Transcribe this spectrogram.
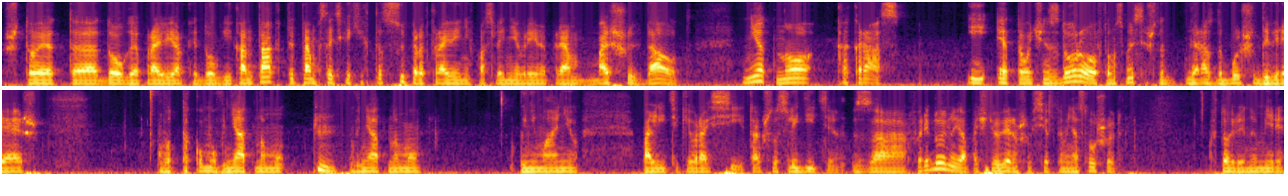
что это долгая проверка и долгие контакты. Там, кстати, каких-то супер откровений в последнее время, прям больших, да, вот нет, но как раз и это очень здорово в том смысле, что гораздо больше доверяешь вот такому внятному, внятному пониманию политики в России. Так что следите за Фаридой, но я почти уверен, что все, кто меня слушают в той или иной мере,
